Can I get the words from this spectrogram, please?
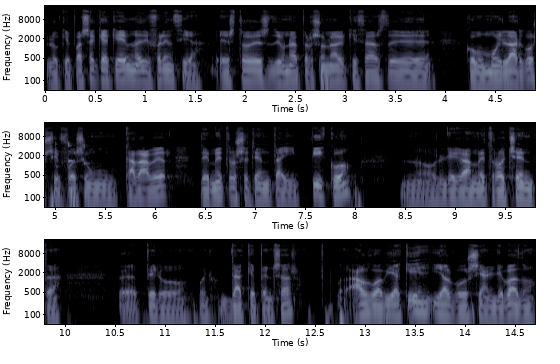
Lo que pasa es que aquí hay una diferencia. Esto es de una persona quizás de como muy largo, si fuese un cadáver de metro setenta y pico, no llega a metro ochenta, eh, pero bueno, da que pensar. Algo había aquí y algo se han llevado.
